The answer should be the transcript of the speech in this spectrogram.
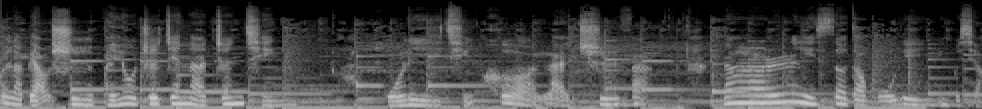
为了表示朋友之间的真情，狐狸请鹤来吃饭。然而吝啬的狐狸并不想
